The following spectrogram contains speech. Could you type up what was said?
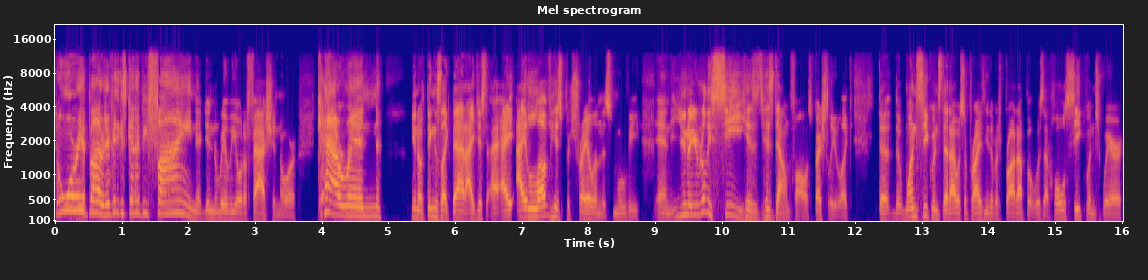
"Don't worry about it. Everything's gonna be fine." In Ray Liotta fashion, or Karen. You know things like that. I just I, I love his portrayal in this movie, and you know you really see his his downfall, especially like the the one sequence that I was surprised neither of us brought up, but was that whole sequence where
